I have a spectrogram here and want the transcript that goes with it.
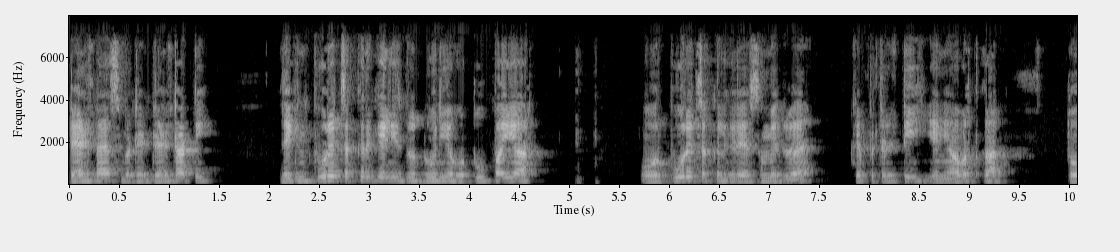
डेल्टा एस बटे डेल्टा टी लेकिन पूरे चक्र के लिए जो दूरी है, वो टू पाई आर और पूरे चक्र के लिए समय जो है कैपिटल टी यानी आवर्तकाल तो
